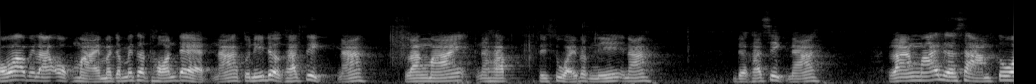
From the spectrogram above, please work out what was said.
ราะว่าเวลาออกหมายมันจะไม่สะท้อนแดดนะ ตัวนี้เดอะคลาสสิกนะรางไม้นะครับ สวยๆแบบนี้นะเดอะคลาสสิกนะรางไม้เหลือ3ตัว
